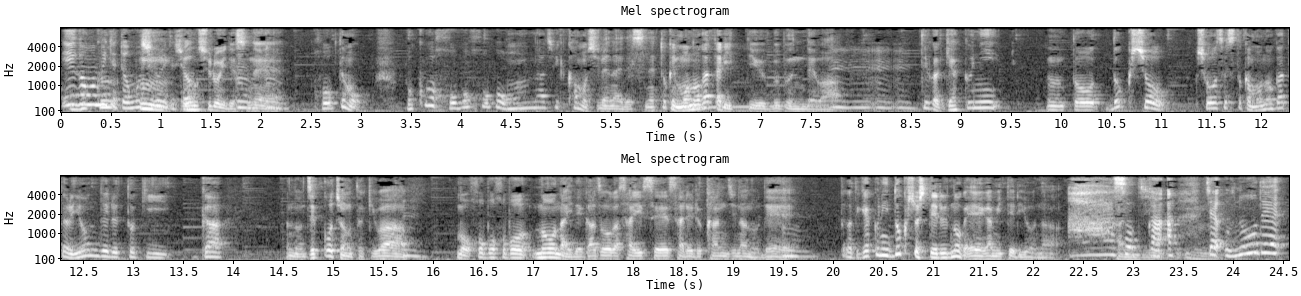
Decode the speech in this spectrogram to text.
う。映画も見てて面白いでしょ、うん面白いですね、うんうん。ほでも僕はほぼほぼ同じかもしれないですね。特に物語っていう部分では、うんうんうん。っていうか逆に、うん、と読書小説とか物語を読んでる時があの絶好調の時は、うん。もうほぼほぼ脳内で画像が再生される感じなので、うん。だから逆に読書してるのが映画見てるようなああそ感じ。っかあ、うん。じゃあ右脳で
